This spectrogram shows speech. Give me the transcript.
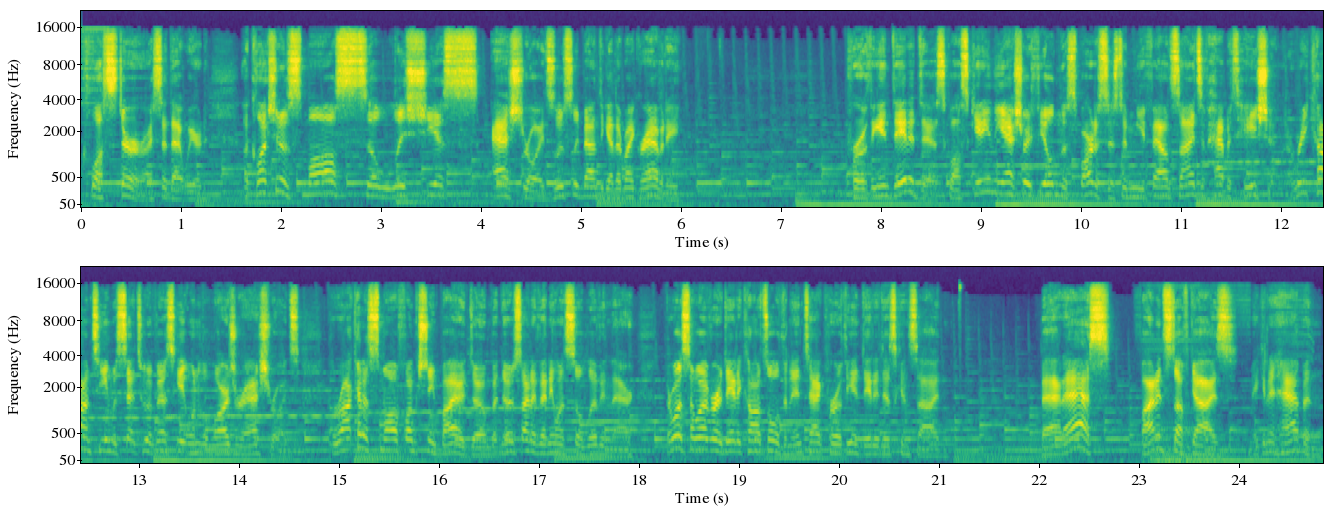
Cluster, I said that weird. A collection of small siliceous asteroids loosely bound together by gravity. Prothean data disk. While scanning the asteroid field in the Sparta system, you found signs of habitation. A recon team was sent to investigate one of the larger asteroids. The rock had a small functioning biodome, but no sign of anyone still living there. There was, however, a data console with an intact Prothean data disk inside. Badass. Finding stuff, guys. Making it happen.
